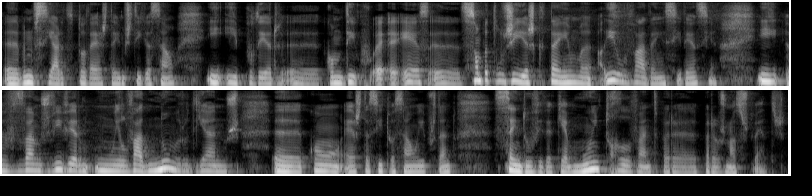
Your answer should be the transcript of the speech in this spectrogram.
uh, beneficiar de toda esta investigação e, e poder, uh, como digo, é, é, são patologias que têm uma elevada incidência e vamos viver um elevado número de anos uh, com esta situação e, portanto, sem dúvida que é muito relevante para, para os nossos doentes.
